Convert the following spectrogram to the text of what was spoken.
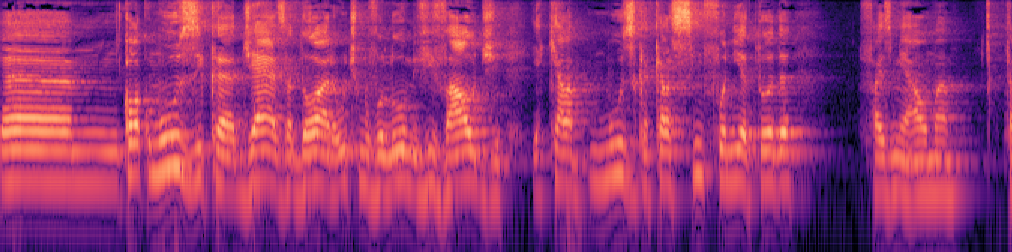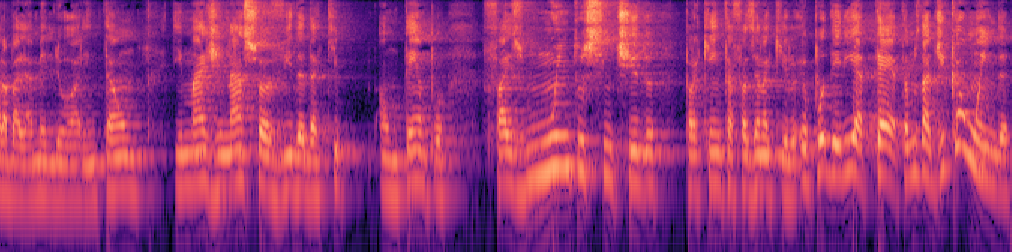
Uh, coloco música, jazz, adoro, último volume, Vivaldi, e aquela música, aquela sinfonia toda faz minha alma trabalhar melhor. Então, imaginar sua vida daqui a um tempo faz muito sentido para quem está fazendo aquilo. Eu poderia até, estamos na dica 1 ainda,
